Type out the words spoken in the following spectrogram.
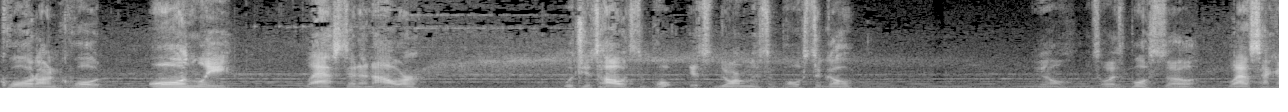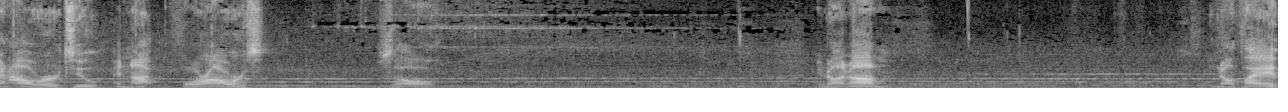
quote unquote, only lasted an hour which is how it's supposed it's normally supposed to go. You know, it's supposed to last like an hour or two and not four hours. So you know, um you know if I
